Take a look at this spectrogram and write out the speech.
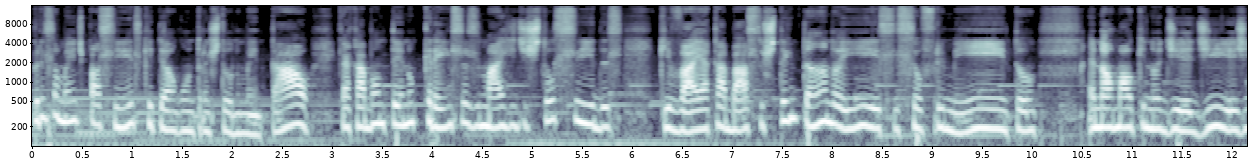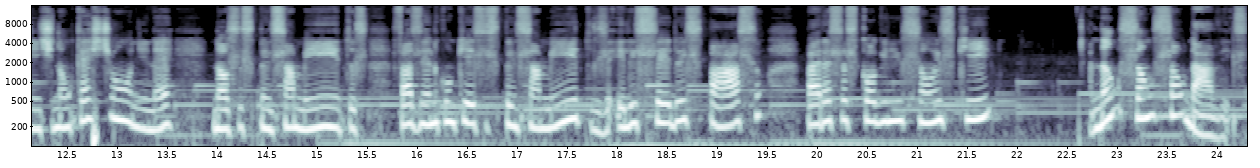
principalmente pacientes que têm algum transtorno mental que acabam tendo crenças mais distorcidas, que vai acabar sustentando aí esse sofrimento. É normal que no dia a dia a gente não questione, né, nossos pensamentos, fazendo com que esses pensamentos eles cedam espaço para essas cognições que não são saudáveis,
